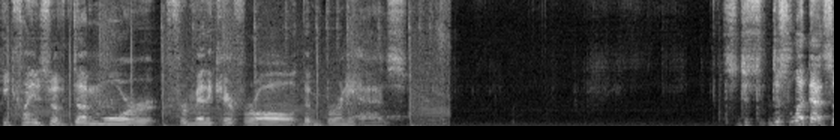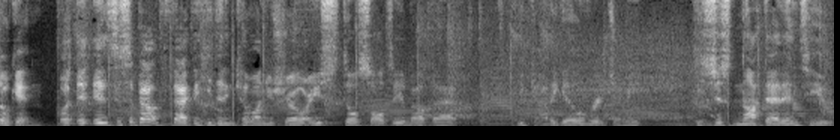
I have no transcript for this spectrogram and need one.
He claims to have done more for Medicare for All than Bernie has. Just, just let that soak in. But is this about the fact that he didn't come on your show? Are you still salty about that? You gotta get over it, Jimmy. He's just not that into you.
